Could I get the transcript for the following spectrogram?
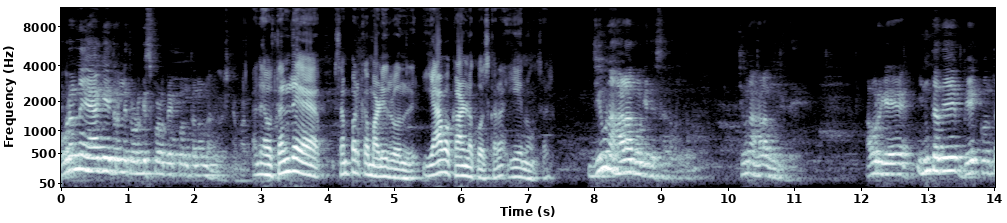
ಅವರನ್ನೇ ಹೇಗೆ ಇದರಲ್ಲಿ ತೊಡಗಿಸ್ಕೊಳ್ಬೇಕು ಅಂತ ನಾನು ಯೋಚನೆ ಮಾಡಿ ಅಂದರೆ ಅವ್ರ ತಂದೆ ಸಂಪರ್ಕ ಮಾಡಿದ್ರು ಅಂದರೆ ಯಾವ ಕಾರಣಕ್ಕೋಸ್ಕರ ಏನು ಸರ್? ಜೀವನ ಹಾಳಾಗೋಗಿದೆ ಸರ್ ಅವ್ರದ್ದು. ಜೀವನ ಹಾಳಾಗೋಗಿದೆ. ಅವ್ರಿಗೆ ಇಂಥದೇ ಬೇಕು ಅಂತ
